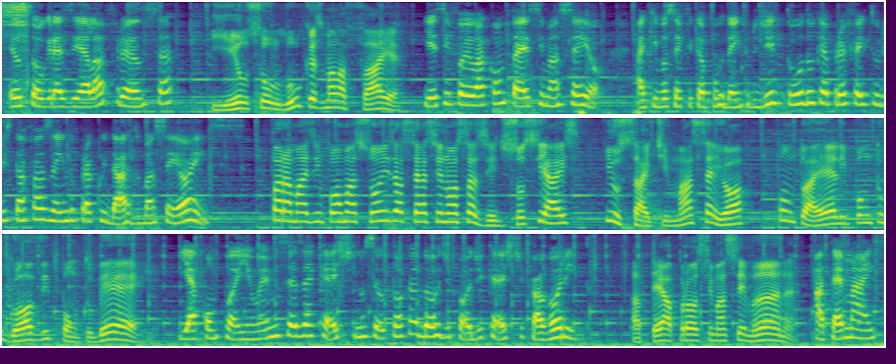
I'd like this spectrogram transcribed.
Eu sou Graziela França. E eu sou Lucas Malafaia. E esse foi o Acontece Maceió. Aqui você fica por dentro de tudo que a prefeitura está fazendo para cuidar dos maceioenses. Para mais informações, acesse nossas redes sociais e o site maceió.al.gov.br. E acompanhe o MCZcast no seu tocador de podcast favorito. Até a próxima semana. Até mais.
